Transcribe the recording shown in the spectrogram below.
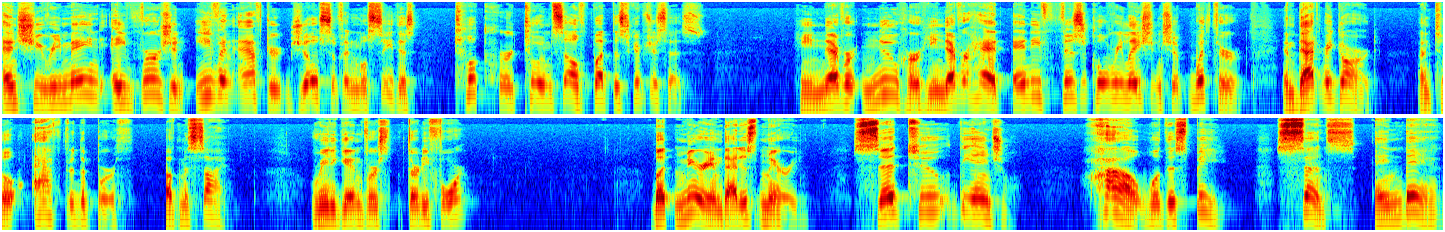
And she remained a virgin even after Joseph, and we'll see this, took her to himself. But the scripture says, he never knew her, he never had any physical relationship with her in that regard until after the birth of Messiah. Read again verse 34. But Miriam, that is Mary, said to the angel, How will this be, since a man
